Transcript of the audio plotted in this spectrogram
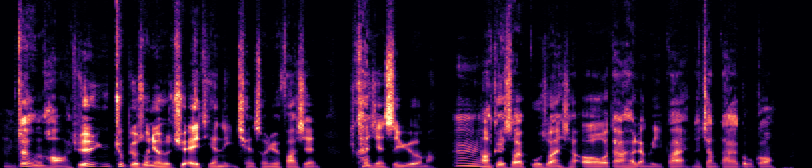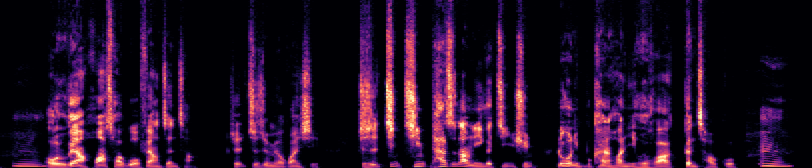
嗯，这很好啊。其实就比如说你有时候去 ATM 领钱的时候，你会发现看显示余额嘛，嗯，然后可以稍微估算一下，哦，大概还有两个礼拜，那这样大概够不够？嗯，我跟你讲，花超过非常正常，这这就没有关系。就是警警，它是让你一个警讯，如果你不看的话，你会花更超过。嗯，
